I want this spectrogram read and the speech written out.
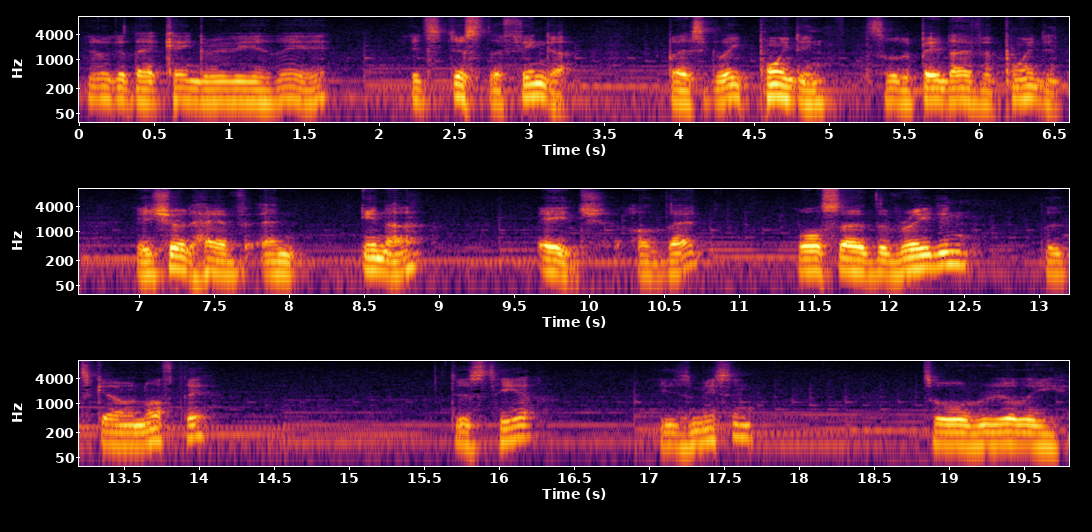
if you look at that kangaroo ear there, it's just the finger, basically pointing, sort of bent over pointing. It should have an inner edge of that. Also the reeding that's going off there, just here, is missing. It's all really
